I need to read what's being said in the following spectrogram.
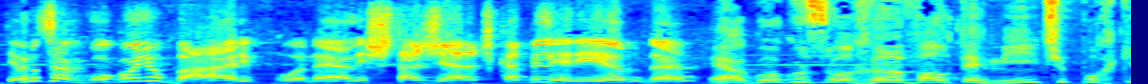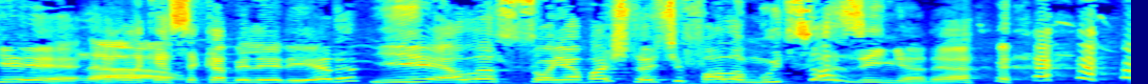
Temos a Gogo Yubari, pô, né? Ela é estagiária de cabeleireiro, né? É a Gogo Zohan Walter Mint, porque Não. ela quer ser cabeleireira e ela sonha bastante e fala muito sozinha, né?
